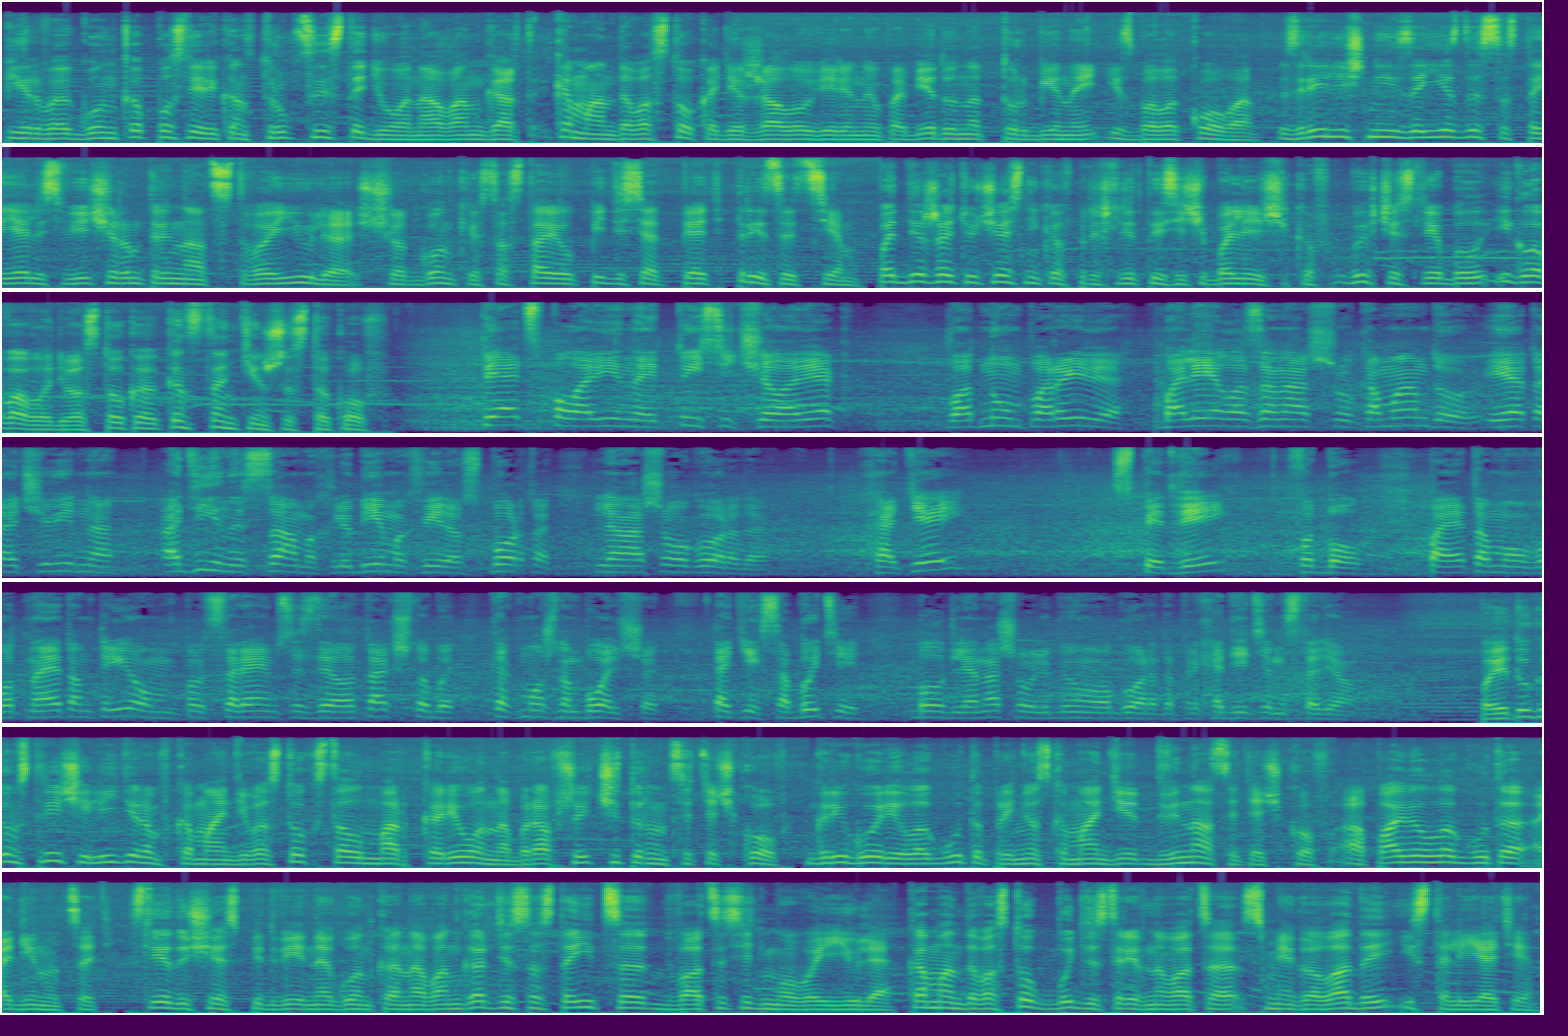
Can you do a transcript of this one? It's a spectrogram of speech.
Первая гонка после реконструкции стадиона «Авангард». Команда «Восток» одержала уверенную победу над «Турбиной» из Балакова. Зрелищные заезды состоялись вечером 13 июля. Счет гонки составил 55-37. Поддержать участников пришли тысячи болельщиков. В их числе был и глава Владивостока Константин Шестаков. Пять с половиной тысяч человек в одном порыве болела за нашу команду, и это, очевидно, один из самых любимых видов спорта для нашего города. Хоккей, спидвей – футбол. Поэтому вот на этом трио мы постараемся сделать так, чтобы как можно больше таких событий было для нашего любимого города. Приходите на стадион. По итогам встречи лидером в команде «Восток» стал Марк Карион, набравший 14 очков. Григорий Лагута принес команде 12 очков, а Павел Лагута – 11. Следующая спидвейная гонка на «Авангарде» состоится 27 июля. Команда «Восток» будет соревноваться с «Мегаладой» из Тольятти.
